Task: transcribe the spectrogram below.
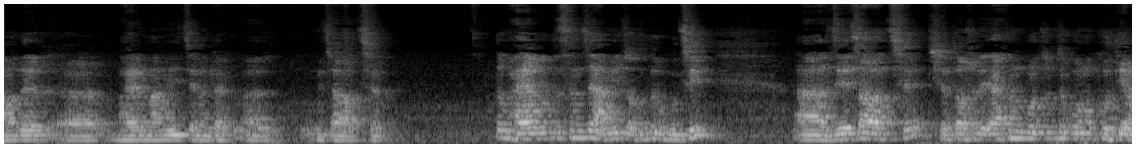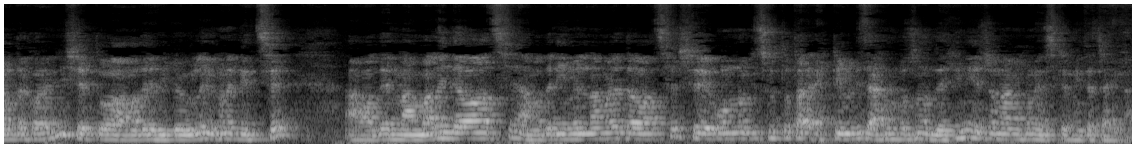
আমাদের ভাইয়ের নামেই চ্যানেলটা চালাচ্ছেন। তো ভাইয়া বলতেছেন যে আমি যতদূর বুঝি যে চালাচ্ছে সে তো আসলে এখন পর্যন্ত কোনো ক্ষতি আমাদের করেনি। সে তো আমাদের ভিডিওগুলো এখানে দিচ্ছে। আমাদের নাম্বারে দেওয়া আছে আমাদের ইমেল নাম্বারে দেওয়া আছে। সে অন্য কিছু তো তার অ্যাক্টিভিটিস এখন পর্যন্ত দেখিনি এর জন্য আমি কোনো স্টেপ নিতে চাই না।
